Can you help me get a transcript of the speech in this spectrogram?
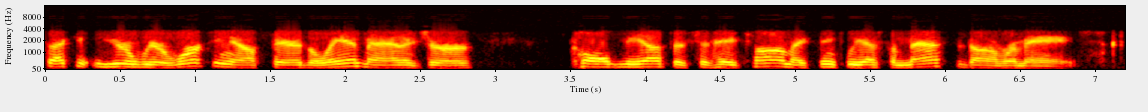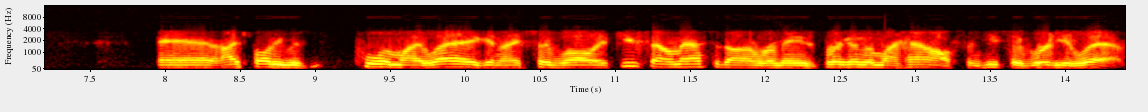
second year we were working out there, the land manager called me up and said, Hey Tom, I think we have some mastodon remains. And I thought he was pulling my leg and I said, Well, if you found mastodon remains, bring them to my house and he said, Where do you live?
